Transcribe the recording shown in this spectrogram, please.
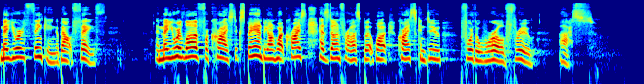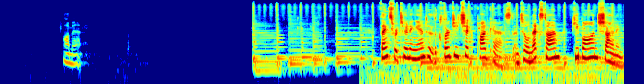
may your thinking about faith and may your love for Christ expand beyond what Christ has done for us, but what Christ can do for the world through us. Amen. Thanks for tuning in to the Clergy Chick podcast. Until next time, keep on shining.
